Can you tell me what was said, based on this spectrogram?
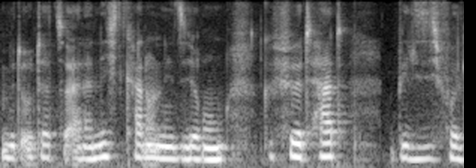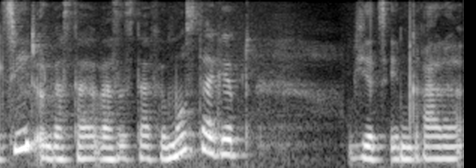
mitunter zu einer Nicht-Kanonisierung geführt hat, wie die sich vollzieht und was, da, was es da für Muster gibt wie jetzt eben gerade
